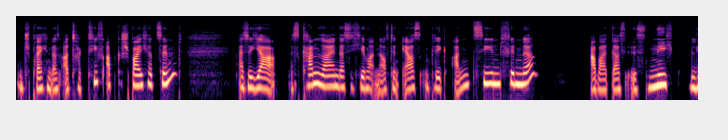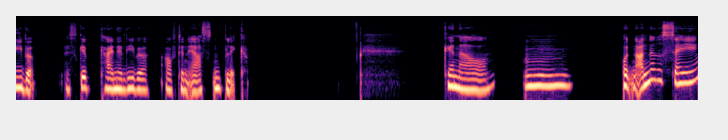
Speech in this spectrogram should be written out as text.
entsprechend als attraktiv abgespeichert sind. Also ja, es kann sein, dass ich jemanden auf den ersten Blick anziehend finde, aber das ist nicht Liebe. Es gibt keine Liebe auf den ersten Blick. Genau. Mm. Und ein anderes Saying,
